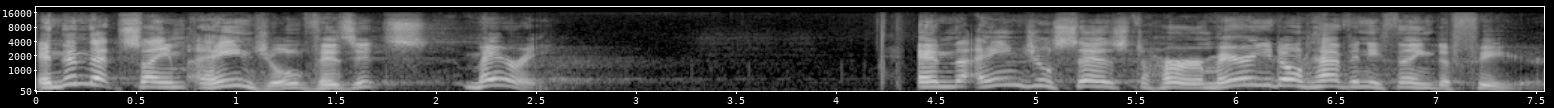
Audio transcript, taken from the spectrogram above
And then that same angel visits Mary. And the angel says to her, Mary, you don't have anything to fear.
